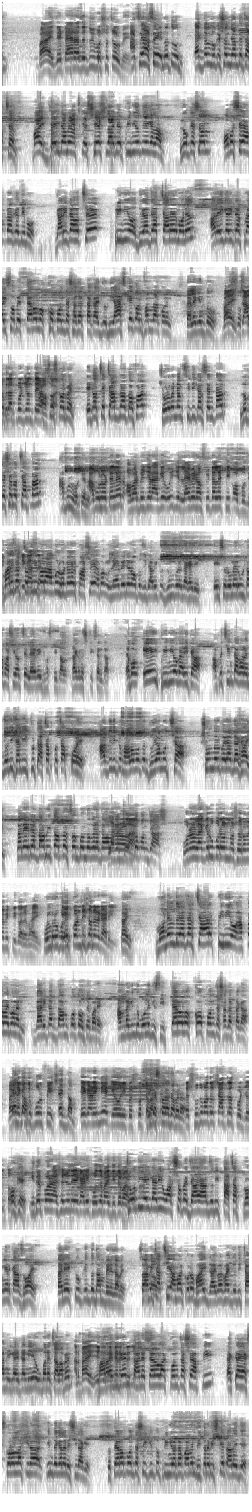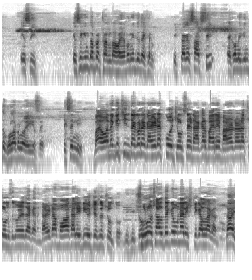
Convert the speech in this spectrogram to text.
ভাই যে টায়ার আছে দুই বছর চলবে। আছে আছে নতুন। একজন লোকেশন জানতে চাচ্ছেন। ভাই যেই দামে আজকে শেষ লাইভে প্রিমিয় দিয়ে গেলাম লোকেশন অবশ্যই আপনাকে দিব। গাড়িটা হচ্ছে প্রিমিয় দুই হাজার চারের মডেল আর এই গাড়িটার প্রাইস হবে তেরো লক্ষ পঞ্চাশ হাজার টাকায়। যদি আজকে কনফার্ম না করেন তাহলে কিন্তু ভাই, চাঁদ রাত পর্যন্ত আফসোস করবেন। এটা হচ্ছে চাঁদ রাত অফার শোরুমের নাম সিটি কার সেন্টার লোকেশন হচ্ছে আপনার আবুল হোটেল। আবুল হোটেলের ওভারব্রিজের আগে ওই যে ল্যাবের হসপিটালের ঠিক অপোজিট মালিবাগ চৌধুরীপাড়া আবুল হোটেলের পাশে এবং ল্যাবেডের অপোজিট আমি একটু জুম করে দেখাই দিই। এই শোরুমের উল্টা পাশে হচ্ছে ল্যাবেড হসপিটাল ডায়াগনস্টিক সেন্টার এবং এই প্রিমিয় গাড়িটা আপনি চিন্তা করেন যদি খালি একটু টাচ আপ টোচাপ করে আর যদি একটু ভালো মতো ধুয়া মুচ্ছা সুন্দর করে দেখাই তাহলে এটার দামই তো আপনার চোখ বন্ধ করে দেওয়া লাগে। 15 চোদ্দ পঞ্চাশ। পনেরো লাখের উপরে অন্য শোরুমে বিক্রি করে ভাই। 15 উপরে? এই কন্ডিশনের গাড়ি। তাই। মডেল দুই হাজার চার প্রিমিয় আপনারাই বলেন গাড়িটার দাম কত হতে পারে? আমরা কিন্তু বলে দিছি তেরো লক্ষ পঞ্চাশ হাজার টাকা। কিন্তু ফুল ফিক্স একদম। এই গাড়ি নিয়ে কেউ রিকোয়েস্ট করতে Request করা যাবে না। শুধুমাত্র চাঁদ রাত পর্যন্ত। ওকে ঈদের পরে এসে যদি এই গাড়ি খোঁজে ভাই দিতে পারে যদি এই গাড়ি ওয়ার্কশপে যায় আর যদি টাচ আপ রঙের কাজ হয় তাহলে একটু কিন্তু দাম বেড়ে যাবে। তো আমি চাচ্ছি আমার কোনো ভাই ড্রাইভার ভাই যদি চান এই গাড়িটা নিয়ে উবারে চালাবেন। আর ভাই এই ভাড়ায় দিবেন তাহলে তেরো লাখ পঞ্চাশে আপনি একটা এক্স করোলা কিনা কিনতে গেলে বেশি লাগে। তো তেরো পঞ্চাশে কিন্তু প্রিমিয়মটা পাবেন ভিতরে বিস্কেট আর এই যে এসি এসি কিন্তু আপনার ঠান্ডা হয়। এবং এই যে দেখেন একটু আগে ছাড়ছি এখনই কিন্তু ঘোলাটোলা হয়ে গেছে। দেখছেন নি? ভাই অনেকে চিন্তা করে গাড়িটা কই চলছে? ঢাকার বাইরে ভাড়া টাড়া চলছে করে দেখেন। গাড়িটা মহাখালী ডিওএইচএস চলতো। দেখি ষোলো সাল থেকে ওনার স্টিকার লাগানো। তাই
